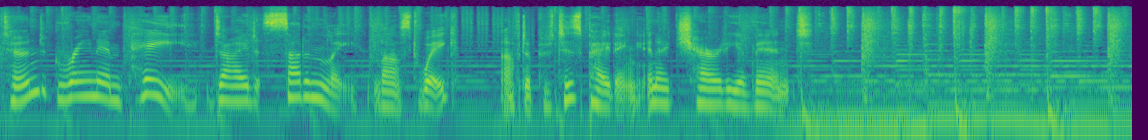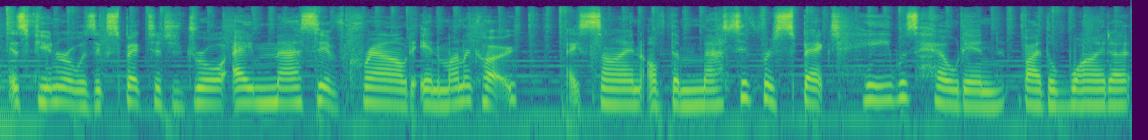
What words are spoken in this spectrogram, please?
turned Green MP died suddenly last week after participating in a charity event. His funeral was expected to draw a massive crowd in Manukau, a sign of the massive respect he was held in by the wider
